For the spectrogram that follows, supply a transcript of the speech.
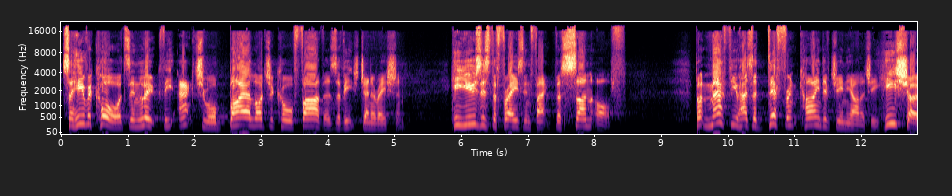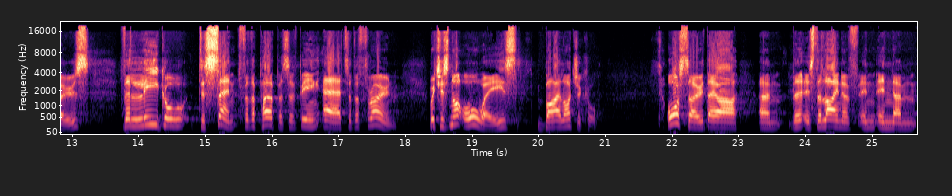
So he records in Luke the actual biological fathers of each generation. He uses the phrase, in fact, the son of. But Matthew has a different kind of genealogy. He shows the legal descent for the purpose of being heir to the throne, which is not always biological. Also, they are, um, the, it's the line of, in, in um,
